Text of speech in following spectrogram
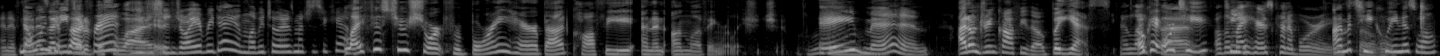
And if No that is one any gets out of this different, you just enjoy every day and love each other as much as you can. Life is too short for boring hair, bad coffee, and an unloving relationship. Ooh. Amen. I don't drink coffee though, but yes. I like Okay, or tea. Although Tea. my hair's kind of boring. I'm a tea so- queen as well.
